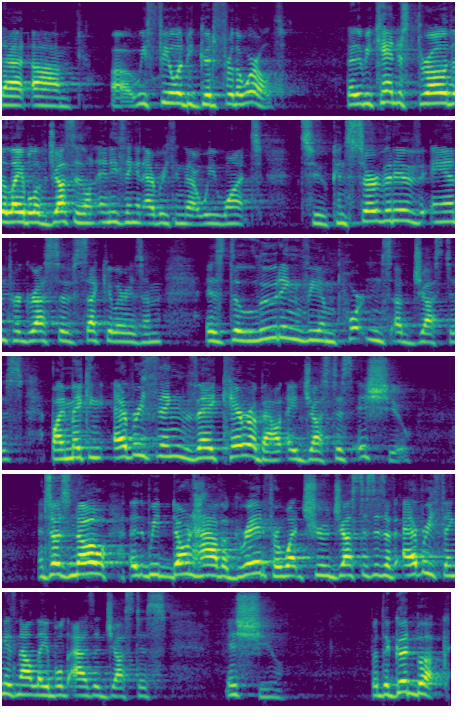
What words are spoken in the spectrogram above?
that um, uh, we feel would be good for the world. That we can't just throw the label of justice on anything and everything that we want to. Conservative and progressive secularism is diluting the importance of justice by making everything they care about a justice issue. And so it's no, we don't have a grid for what true justice is if everything is now labeled as a justice issue. But the good book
